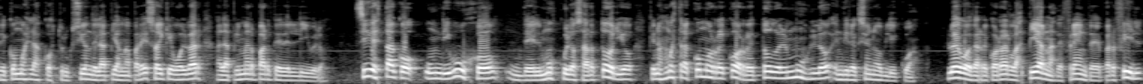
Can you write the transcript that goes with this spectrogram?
de cómo es la construcción de la pierna. Para eso hay que volver a la primera parte del libro. Sí destaco un dibujo del músculo sartorio que nos muestra cómo recorre todo el muslo en dirección oblicua. Luego de recorrer las piernas de frente de perfil,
